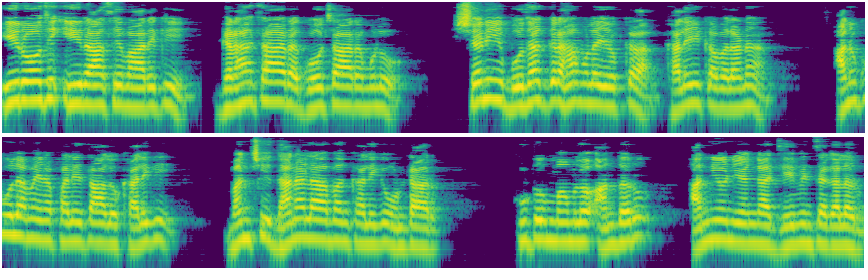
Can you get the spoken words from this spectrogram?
ఈరోజు ఈ రాశి వారికి గ్రహచార గోచారములు శని బుధగ్రహముల యొక్క కలయిక వలన అనుకూలమైన ఫలితాలు కలిగి మంచి ధనలాభం కలిగి ఉంటారు. కుటుంబంలో అందరూ అన్యోన్యంగా జీవించగలరు.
